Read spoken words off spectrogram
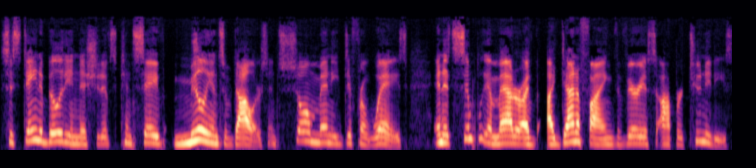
sustainability initiatives can save millions of dollars in so many different ways. And it's simply a matter of identifying the various opportunities.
